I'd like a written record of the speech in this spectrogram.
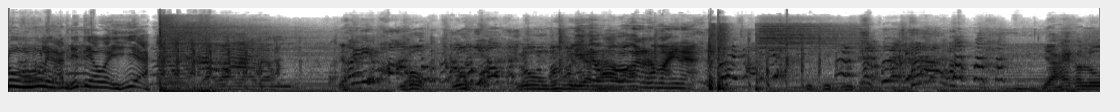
ลูกมึงเรียนอาทิตย์เดียวไอ้เหี้ยเดี๋ยวไม่มีพอลูกลูกลูกเพิ่งไปเรียนจะเท่าพูดกันทำไมเนี่ยอย่าให้เขารู้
